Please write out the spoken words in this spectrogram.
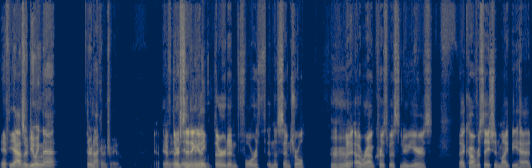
And if the Avs are doing that, they're not going to trade him. If And- they're and- and- sitting and at they- third and fourth in the Central Mm-hmm. when around Christmas, New Year's, that conversation might be had.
